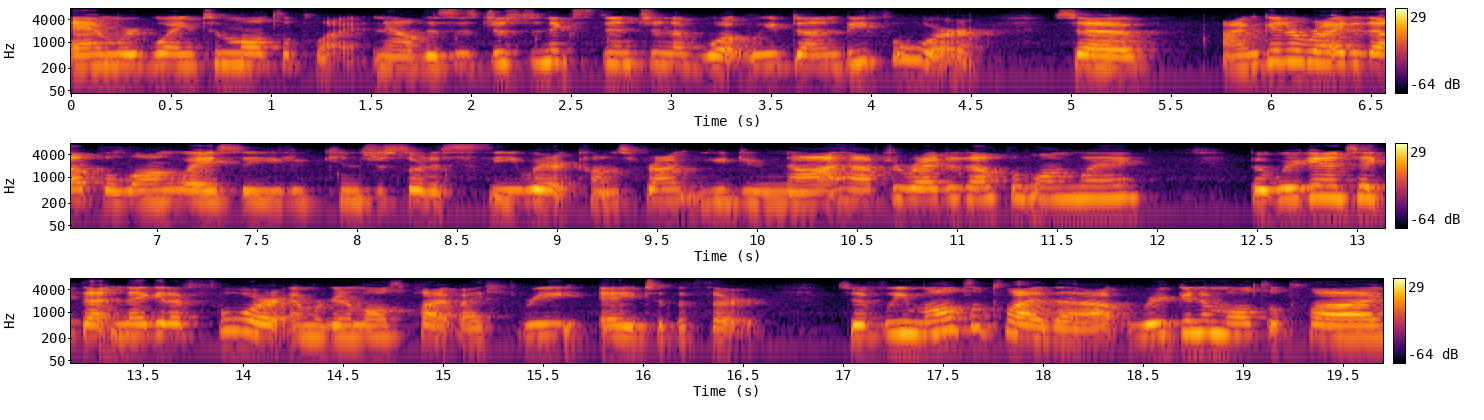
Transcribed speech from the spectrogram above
and we're going to multiply it. Now this is just an extension of what we've done before. So I'm going to write it out the long way so you can just sort of see where it comes from. You do not have to write it out the long way. But we're going to take that negative 4 and we're going to multiply it by 3a to the third. So if we multiply that, we're going to multiply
